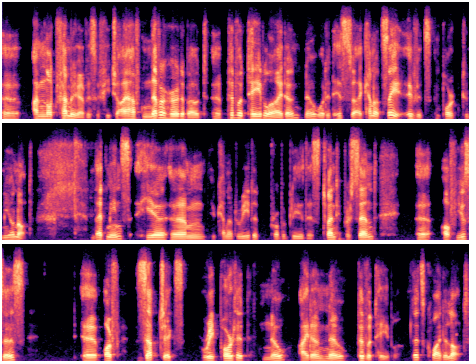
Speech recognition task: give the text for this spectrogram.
uh, I'm not familiar with the feature. I have never heard about a pivot table. I don't know what it is, so I cannot say if it's important to me or not. That means here um, you cannot read it. Probably it is 20%. uh, of users uh, of subjects reported no, I don't know pivot table. That's quite a lot.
